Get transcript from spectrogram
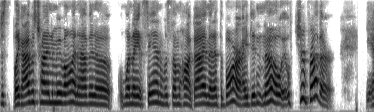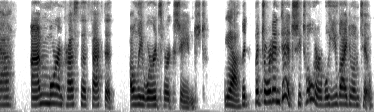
just like I was trying to move on, having a one night stand with some hot guy I met at the bar, I didn't know it was your brother. Yeah. I'm more impressed the fact that only words were exchanged. Yeah. But but Jordan did. She told her, Well, you lied to him too.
